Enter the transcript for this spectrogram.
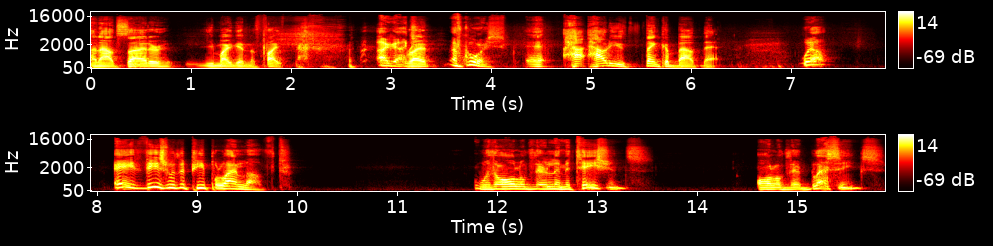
an outsider you might get in a fight. I got Right. you. Of course. Eh, how, how do you think about that? Well, hey, these were the people I loved with all of their limitations, all of their blessings,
